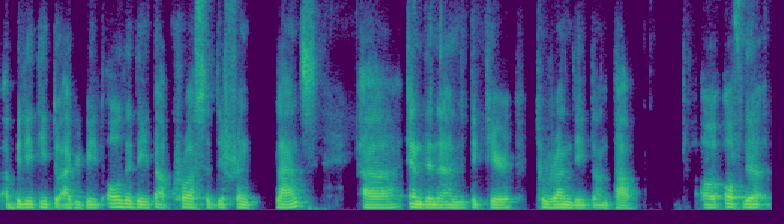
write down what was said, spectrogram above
ability to aggregate all the data across the different plants, uh, and then the analytic tier to run data on top of the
